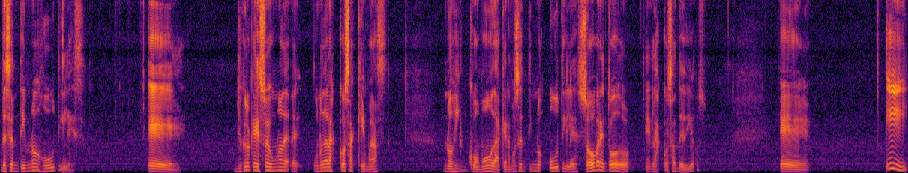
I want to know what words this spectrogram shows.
de sentirnos útiles. Eh, yo creo que eso es una de, eh, una de las cosas que más nos incomoda, queremos sentirnos útiles, sobre todo en las cosas de Dios. Eh, y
